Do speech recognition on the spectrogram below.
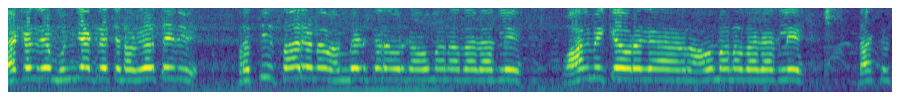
ಯಾಕಂದ್ರೆ ಮುಂಜಾಗ್ರತೆ ನಾವು ಹೇಳ್ತಾ ಇದೀವಿ. ಪ್ರತಿ ಸಾರಿ ನಾವು ಅಂಬೇಡ್ಕರ್ ಅವ್ರಿಗೆ ಅವಮಾನ ಆದಾಗಲಿ ವಾಲ್ಮೀಕಿ ಅವ್ರಿಗೆ ಅವಮಾನ ಆದಾಗಲಿ ಡಾಕ್ಟರ್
